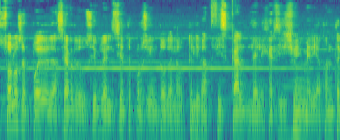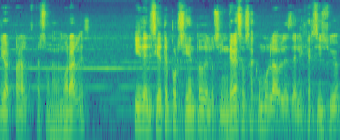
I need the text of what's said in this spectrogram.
solo se puede hacer deducible el 7% de la utilidad fiscal del ejercicio inmediato anterior para las personas morales, y del 7% de los ingresos acumulables del ejercicio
